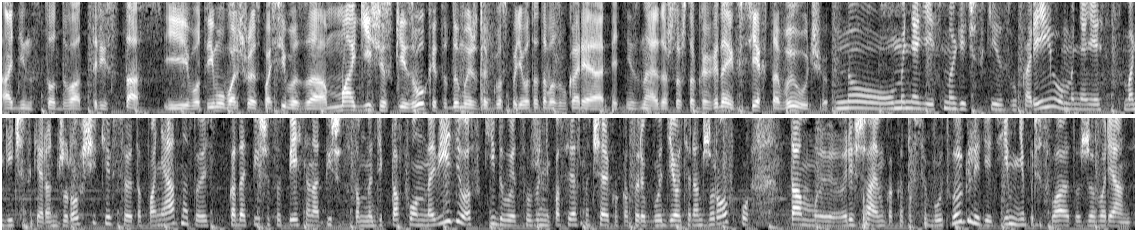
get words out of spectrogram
1, 102, 3 Стас. И вот ему большое спасибо за магический звук, и ты думаешь, да господи, вот этого звукаря опять не знаю, да что только, когда их всех-то выучу? Ну, у меня есть магические звукари, у меня есть магические аранжировщики, все это понятно. То есть, когда пишется песня, она пишется там на диктофон, на видео, скидывается уже непосредственно человеку, который будет делать аранжировку. Там мы решаем, как это все будет выглядеть, и мне присылают уже вариант.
